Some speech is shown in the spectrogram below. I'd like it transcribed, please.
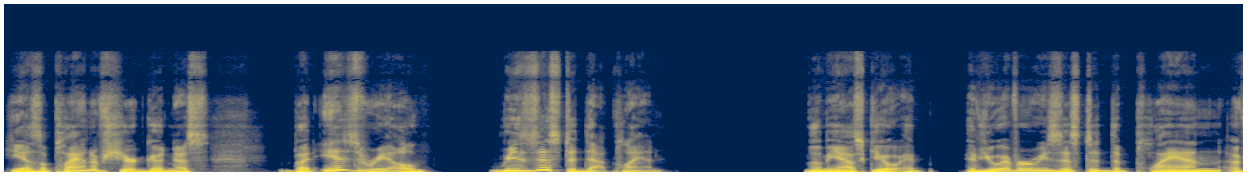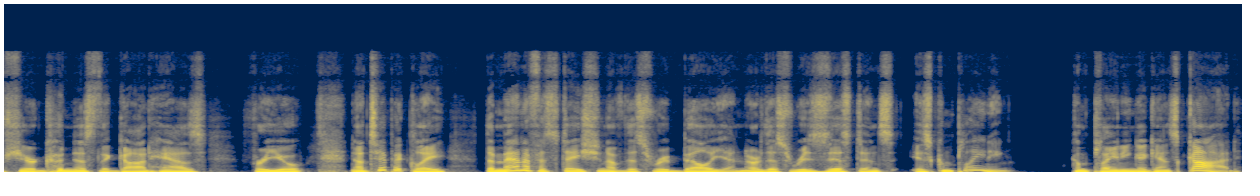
He has a plan of sheer goodness, but Israel resisted that plan. Let me ask you have, you ever resisted the plan of sheer goodness that God has for you? Now, typically, the manifestation of this rebellion or this resistance is complaining, complaining against God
